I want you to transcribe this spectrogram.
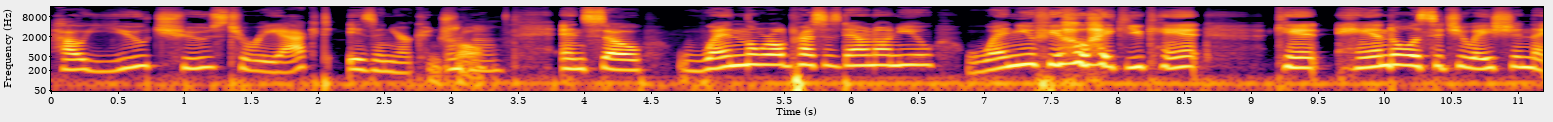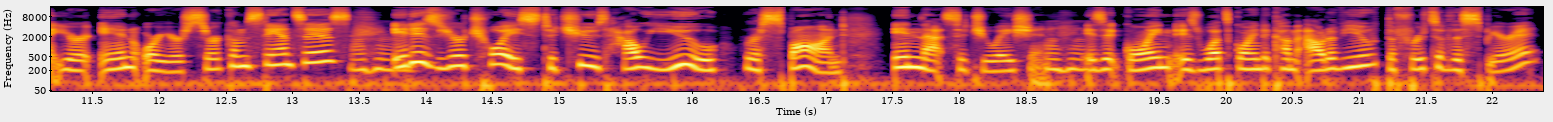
how you choose to react is in your control. Mm-hmm. And so when the world presses down on you, when you feel like you can't can't handle a situation that you're in or your circumstances, mm-hmm. it is your choice to choose how you respond in that situation. Mm-hmm. Is it going is what's going to come out of you the fruits of the spirit?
